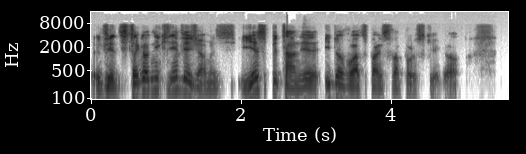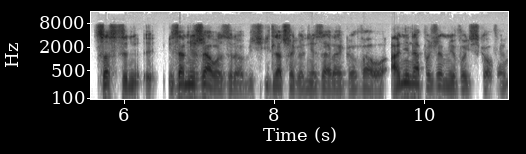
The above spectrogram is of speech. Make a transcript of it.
Więc tego nikt nie wiedział. Więc jest pytanie i do władz państwa polskiego, co z tym y, zamierzało zrobić i dlaczego nie zareagowało ani na poziomie wojskowym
